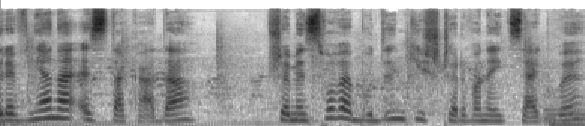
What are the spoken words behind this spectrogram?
drewniana estakada, przemysłowe budynki z czerwonej cegły,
